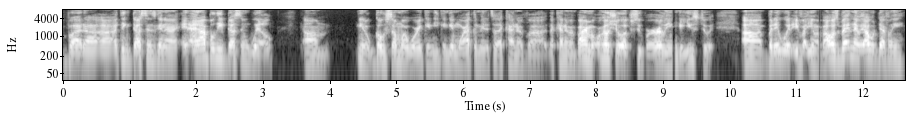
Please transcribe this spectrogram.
But uh, uh I think Dustin's gonna, and, and I believe Dustin will. Um, you know go somewhere where he can he can get more acclimated to that kind of uh, that kind of environment, or he'll show up super early and get used to it. Uh, but it would if you know if I was betting that that would definitely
